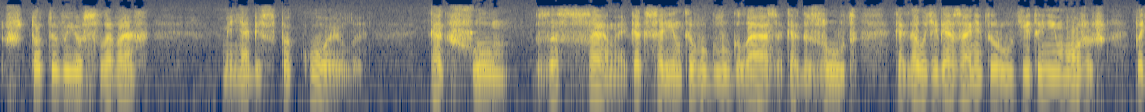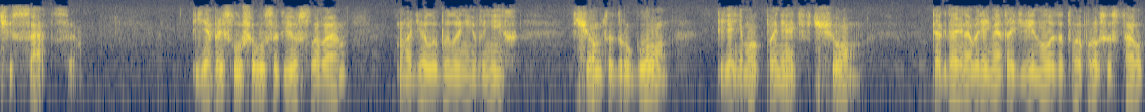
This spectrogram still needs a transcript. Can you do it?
Что-то в ее словах меня беспокоило, как шум за сценой, как соринка в углу глаза, как зуд, когда у тебя заняты руки, и ты не можешь почесаться. Я прислушивался к ее словам, но дело было не в них, в чем-то другом, я не мог понять, в чем. Тогда я на время отодвинул этот вопрос и стал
